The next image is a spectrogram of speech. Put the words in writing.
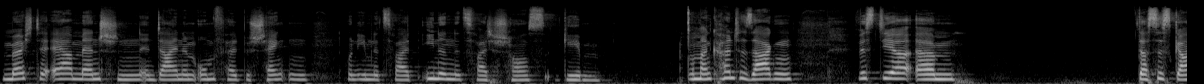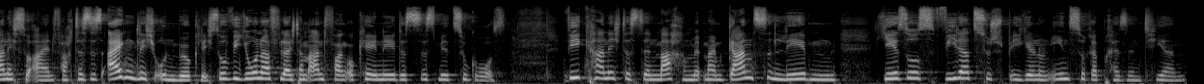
möchte er Menschen in deinem Umfeld beschenken und ihm eine zweite, ihnen eine zweite Chance geben. Und man könnte sagen, wisst ihr, ähm, das ist gar nicht so einfach. Das ist eigentlich unmöglich. So wie Jona vielleicht am Anfang, okay, nee, das ist mir zu groß. Wie kann ich das denn machen, mit meinem ganzen Leben Jesus wiederzuspiegeln und ihn zu repräsentieren?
